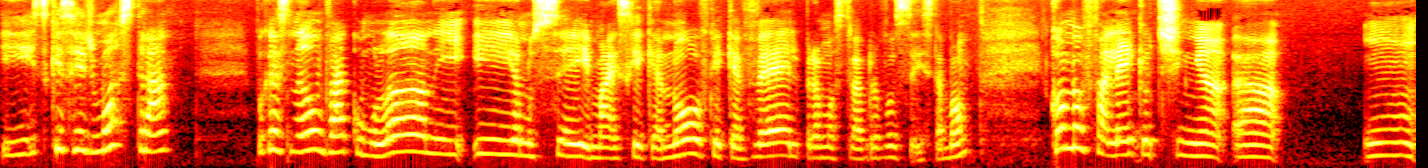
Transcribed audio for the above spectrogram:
e esqueci de mostrar. Porque senão vai acumulando e, e eu não sei mais o que, que é novo, o que, que é velho pra mostrar pra vocês, tá bom? Como eu falei que eu tinha uh, um...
